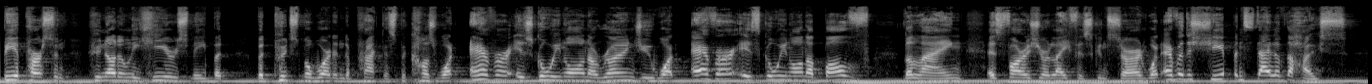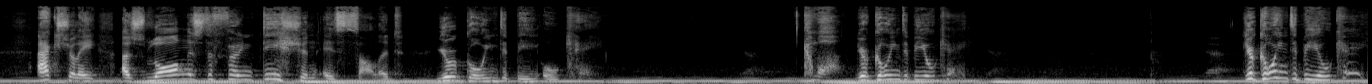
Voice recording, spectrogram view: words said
be a person who not only hears me, but, but puts my word into practice because whatever is going on around you, whatever is going on above the line as far as your life is concerned, whatever the shape and style of the house, actually, as long as the foundation is solid, you're going to be okay. Come on, you're going to be okay. You're going to be okay.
